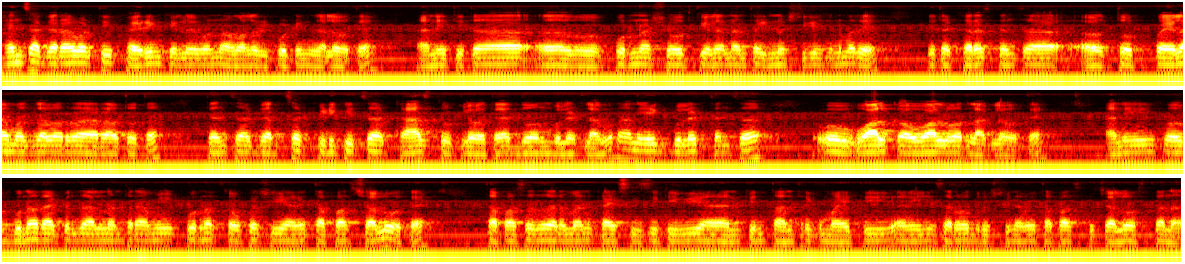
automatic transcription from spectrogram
ह्यांचा घरावरती फायरिंग केल्यावरून आम्हाला रिपोर्टिंग झालं होतं. आणि तिथं पूर्ण शोध केल्यानंतर इन्व्हेस्टिगेशनमध्ये तिथं खरंच त्यांचा तो पहिल्या मजल्यावर राहत होता. त्यांचं घरचं खिडकीचं काच तुटल्या होत्या दोन बुलेट लागून आणि एक बुलेट त्यांचं वॉल वॉलवर लागलं होतं आणि गुन्हा दाखल झाल्यानंतर आम्ही पूर्ण चौकशी आणि तपास चालू होत्या. तपासादरम्यान काही सी सी टी व्ही आणखीन तांत्रिक माहिती आणि ही सर्व दृष्टीने आम्ही तपास चालू असताना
